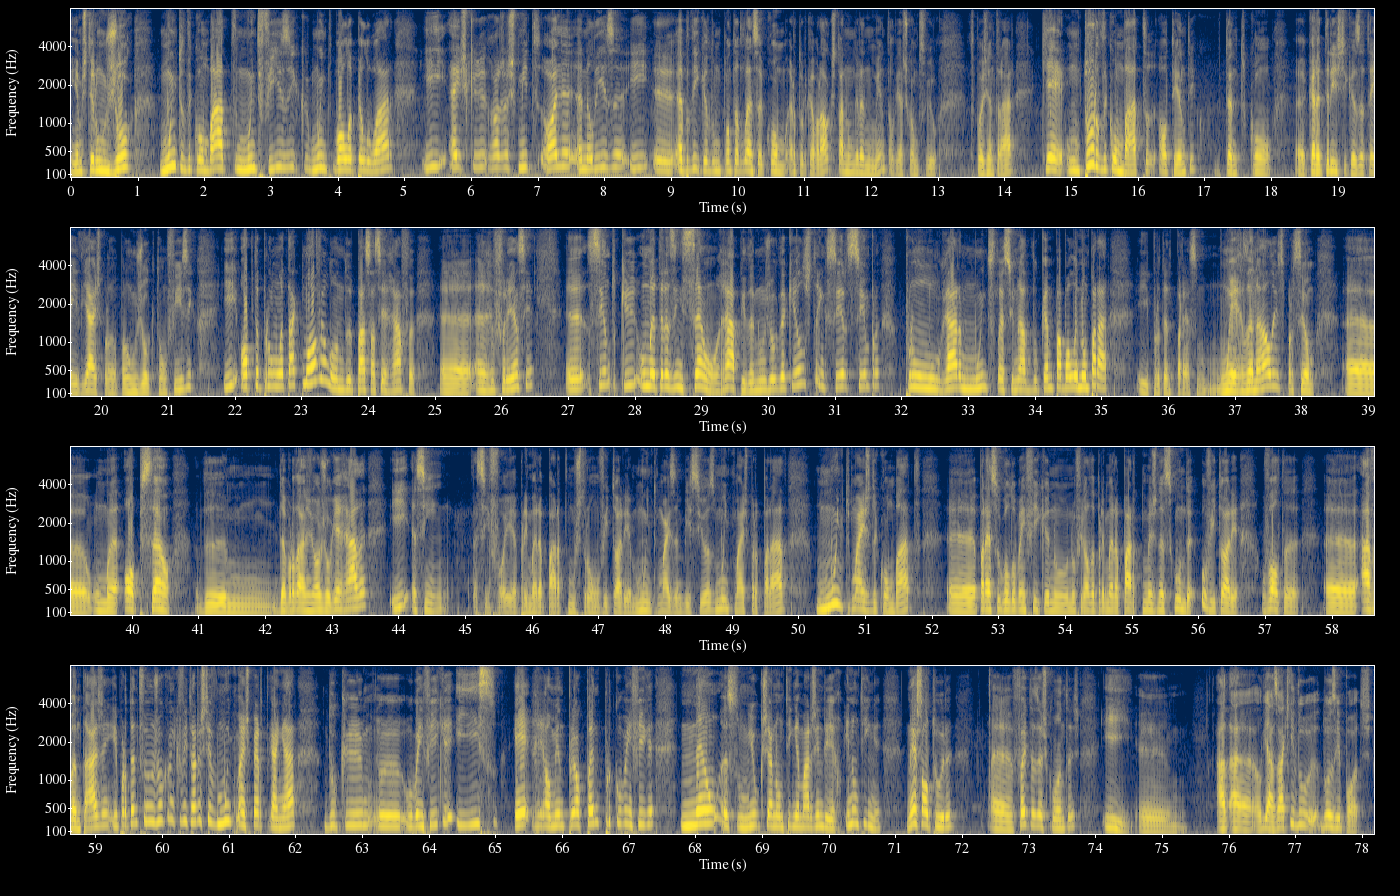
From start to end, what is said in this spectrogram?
íamos ter um jogo muito de combate, muito físico, muito bola pelo ar. E eis que Roger Schmidt olha, analisa e uh, abdica de um ponta de lança como Arthur Cabral, que está num grande momento, aliás, como se viu depois de entrar, que é um touro de combate autêntico, portanto, com características até ideais para, para, um jogo tão físico, e opta por um ataque móvel, onde passa a ser Rafa uh, a referência eh, sendo que uma transição rápida num jogo daqueles tem que ser sempre por um lugar muito selecionado do campo para a bola não parar. E portanto parece-me um erro de análise, pareceu-me uh, uma opção de, de, abordagem ao jogo errada e assim. Assim foi, a primeira parte mostrou um Vitória muito mais ambicioso, muito mais preparado, muito mais de combate, Uh, aparece o gol do Benfica no, no final da primeira parte, mas na segunda o Vitória volta uh, à vantagem e, portanto, foi um jogo em que o Vitória esteve muito mais perto de ganhar do que uh, o Benfica e isso é realmente preocupante porque o Benfica não assumiu que já não tinha margem de erro e não tinha. Nesta altura, feitas as contas, e há, há, aliás, há aqui duas hipóteses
